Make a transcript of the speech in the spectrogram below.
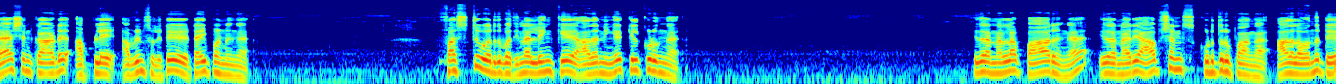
ரேஷன் கார்டு அப்ளை அப்படின்னு சொல்லிட்டு டைப் பண்ணுங்கள் ஃபஸ்ட்டு வருது பார்த்தீங்களா லிங்க்கு அதை நீங்கள் கிளிக் கொடுங்க. இதில் நல்லா பாருங்கள் இதில் நிறைய ஆப்ஷன்ஸ் கொடுத்துருப்பாங்க. அதில் வந்துட்டு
